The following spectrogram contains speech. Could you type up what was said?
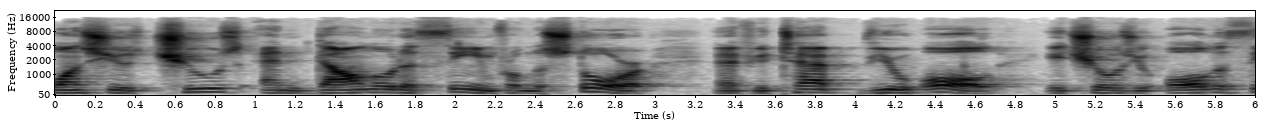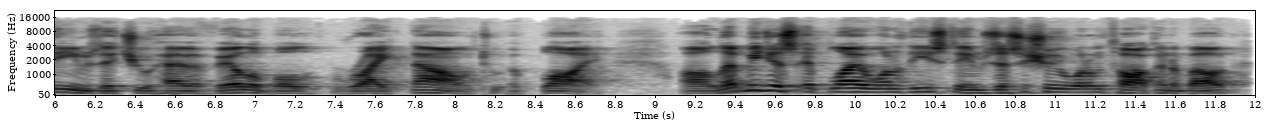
once you choose and download a theme from the store. And if you tap view all, it shows you all the themes that you have available right now to apply. Uh, let me just apply one of these themes just to show you what I'm talking about.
